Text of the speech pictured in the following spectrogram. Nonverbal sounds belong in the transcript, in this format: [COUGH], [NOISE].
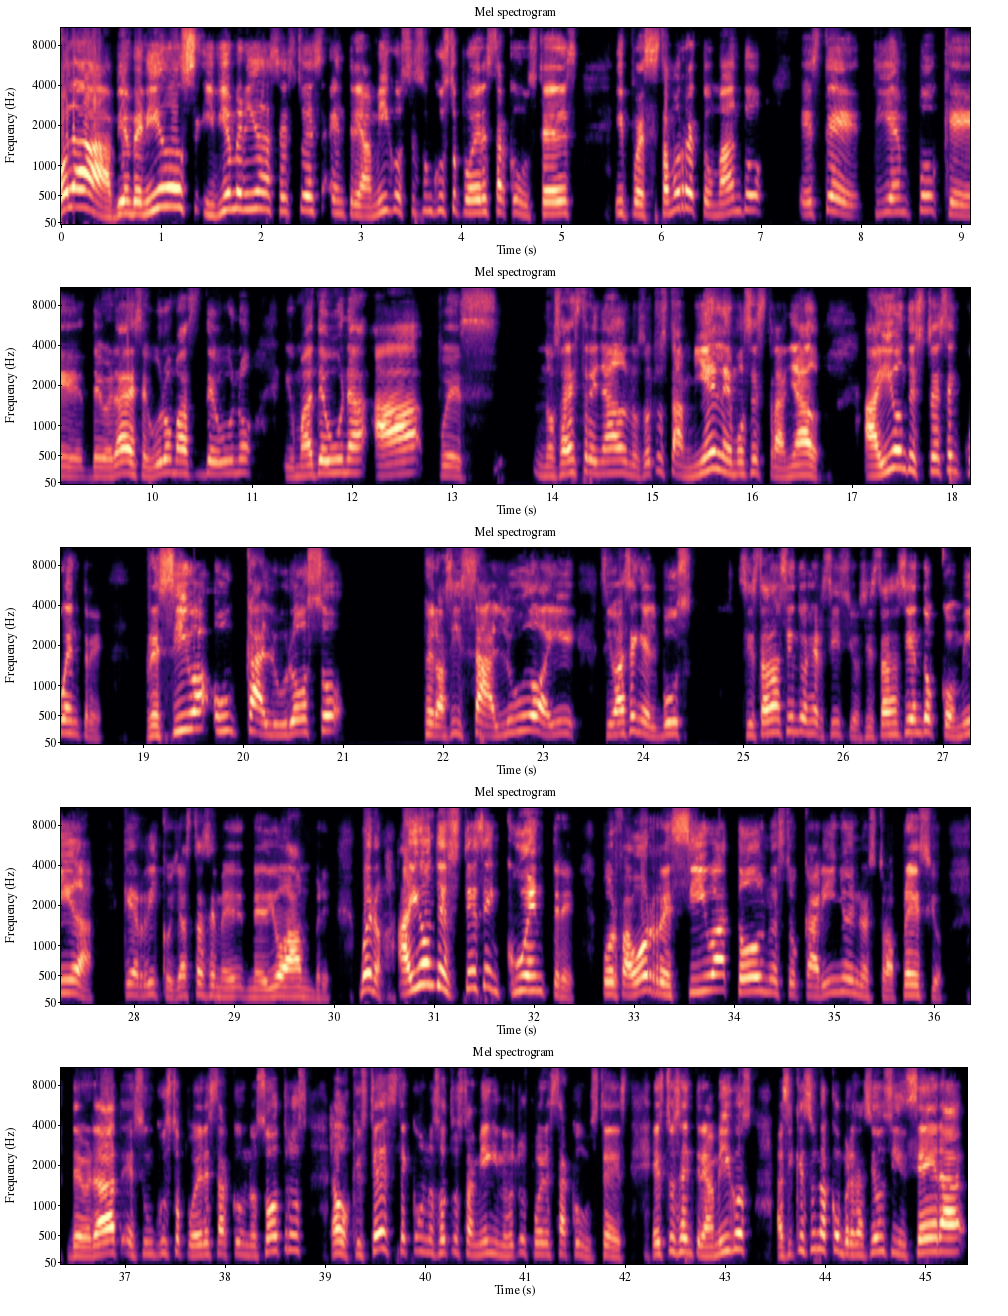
Hola, bienvenidos y bienvenidas. Esto es Entre Amigos. Es un gusto poder estar con ustedes y pues estamos retomando este tiempo que de verdad de seguro más de uno y más de una ha pues nos ha extrañado. Nosotros también le hemos extrañado. Ahí donde usted se encuentre, reciba un caluroso, pero así saludo ahí. Si vas en el bus, si estás haciendo ejercicio, si estás haciendo comida, qué rico, ya hasta se me, dio hambre. Bueno, ahí donde usted se encuentre, por favor, reciba todo nuestro cariño y nuestro aprecio. De verdad, es un gusto poder estar con nosotros, o que usted esté con nosotros también y nosotros poder estar con ustedes. Esto es entre amigos, así que es una conversación sincera,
